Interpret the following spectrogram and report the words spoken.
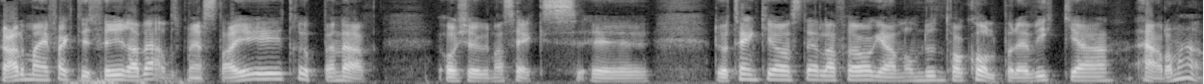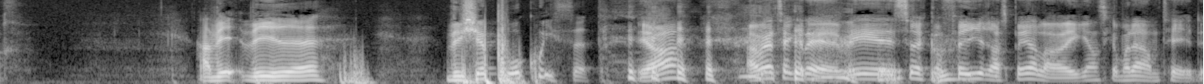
då hade man ju faktiskt fyra världsmästare i truppen där år 2006. Eh, då tänker jag ställa frågan om du inte har koll på det. Vilka är de här? Ja, vi, vi, eh, vi kör på quizet. Ja, ja men jag tänker det. Vi söker fyra spelare i ganska modern tid.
